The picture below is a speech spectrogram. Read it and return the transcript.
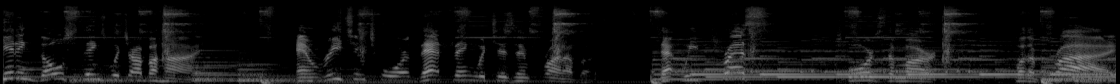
forgetting those things which are behind and reaching toward that thing which is in front of us, that we press towards the mark for the prize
